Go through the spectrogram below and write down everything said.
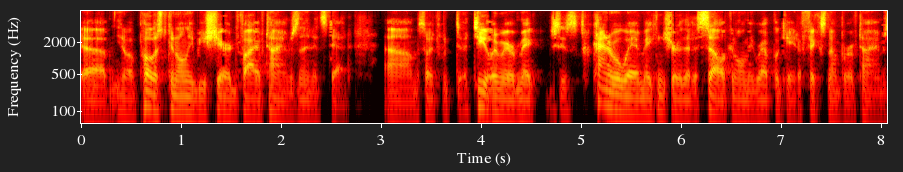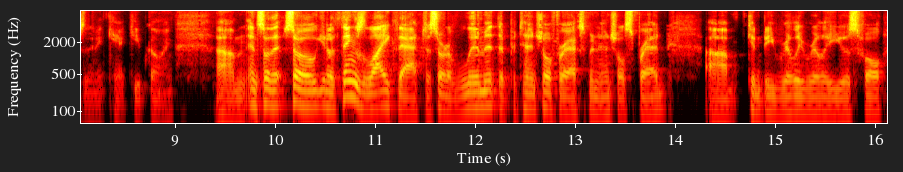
uh, you know a post can only be shared five times and then it's dead. Um, so it's, a telomere make it's kind of a way of making sure that a cell can only replicate a fixed number of times and then it can't keep going. Um, and so that so you know things like that to sort of limit the potential for exponential spread uh, can be really really useful.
